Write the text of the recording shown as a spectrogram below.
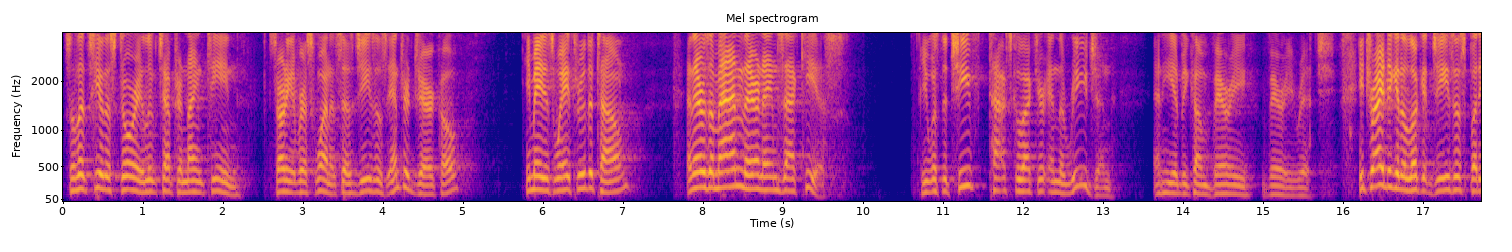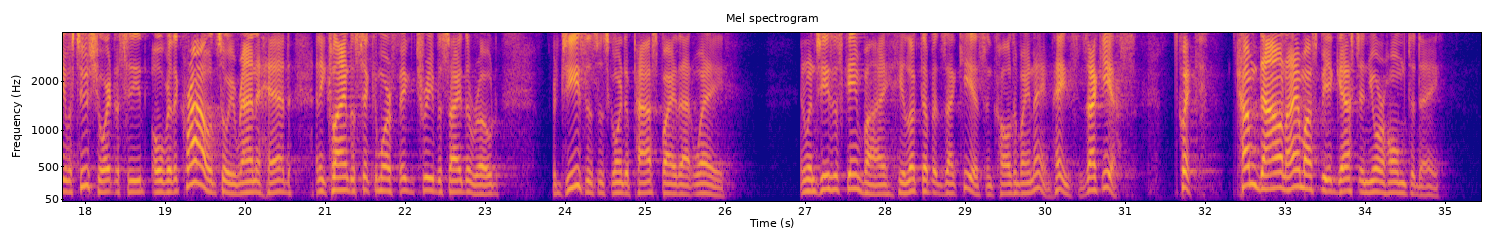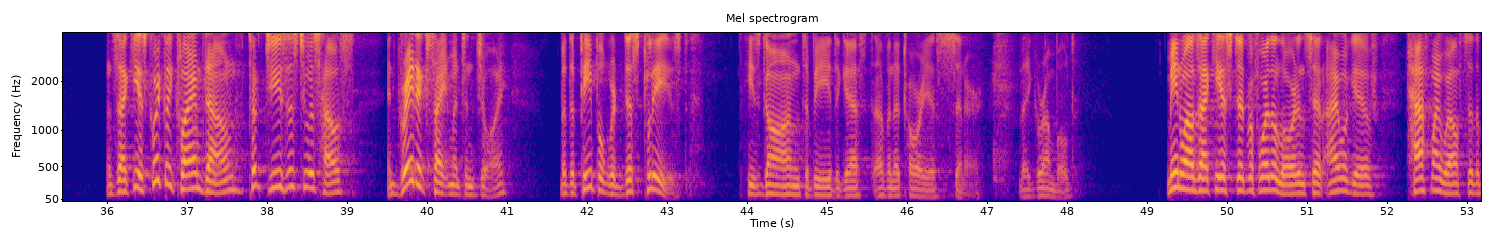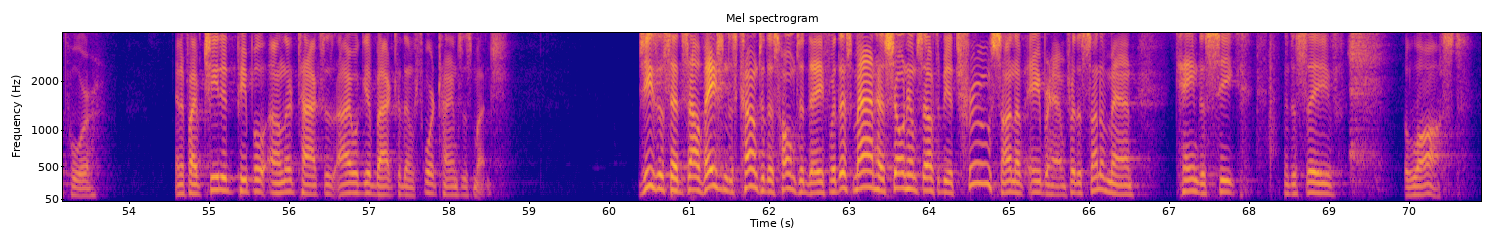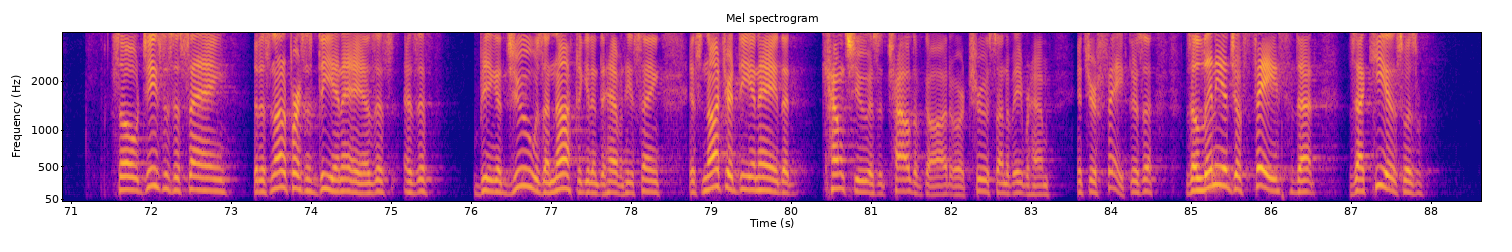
So let's hear the story, Luke chapter 19, starting at verse 1. It says, Jesus entered Jericho. He made his way through the town, and there was a man there named Zacchaeus. He was the chief tax collector in the region and he had become very, very rich. He tried to get a look at Jesus, but he was too short to see over the crowd, so he ran ahead and he climbed a sycamore fig tree beside the road, for Jesus was going to pass by that way. And when Jesus came by, he looked up at Zacchaeus and called him by name. Hey, Zacchaeus, quick, come down. I must be a guest in your home today. And Zacchaeus quickly climbed down, took Jesus to his house in great excitement and joy. But the people were displeased. He's gone to be the guest of a notorious sinner. They grumbled. Meanwhile, Zacchaeus stood before the Lord and said, I will give half my wealth to the poor. And if I've cheated people on their taxes, I will give back to them four times as much. Jesus said, Salvation has come to this home today, for this man has shown himself to be a true son of Abraham. For the Son of Man came to seek and to save the lost. So Jesus is saying that it's not a person's DNA as if, as if being a Jew was enough to get into heaven. He's saying it's not your DNA that counts you as a child of God or a true son of Abraham, it's your faith. There's a, there's a lineage of faith that Zacchaeus was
